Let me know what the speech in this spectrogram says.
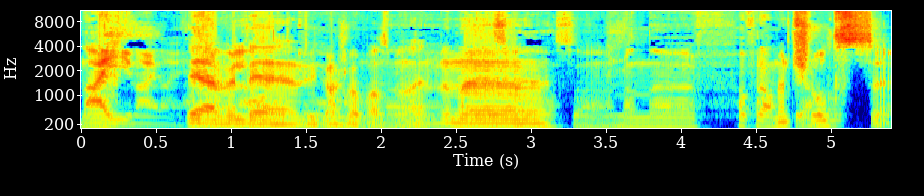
Nei, nei, nei. Det er vel det vi kan slå fast med der. Men, Men, så- eh, så- men uh, for Men Scholz Schultz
